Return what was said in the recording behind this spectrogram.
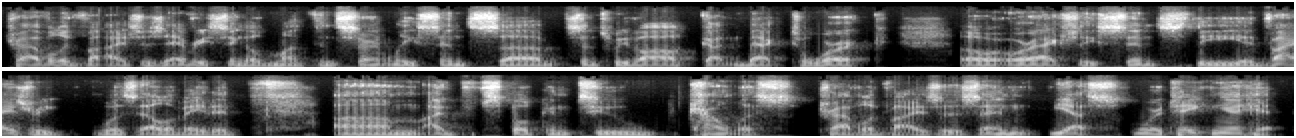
travel advisors every single month, and certainly since uh, since we've all gotten back to work, or, or actually since the advisory was elevated, um, I've spoken to countless travel advisors And yes, we're taking a hit.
